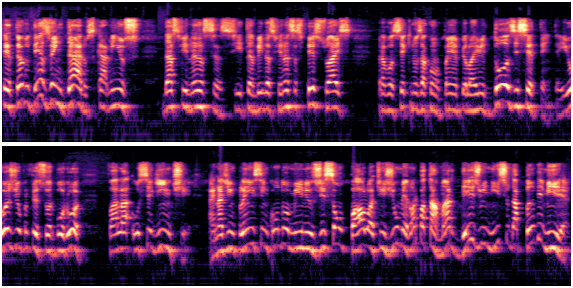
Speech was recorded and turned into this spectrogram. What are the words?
tentando desvendar os caminhos das finanças e também das finanças pessoais para você que nos acompanha pelo AM 1270. E hoje o professor Borô fala o seguinte: a inadimplência em condomínios de São Paulo atingiu o menor patamar desde o início da pandemia.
